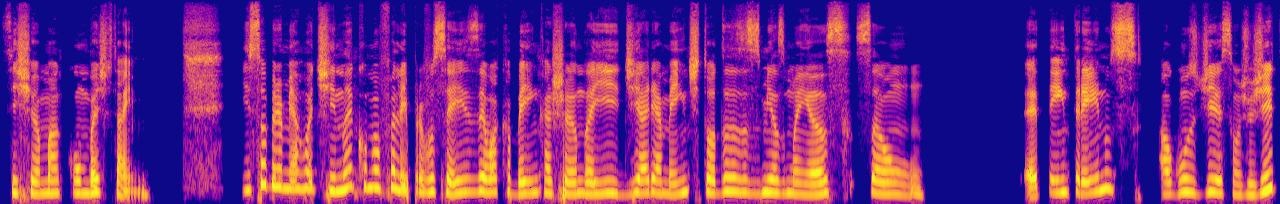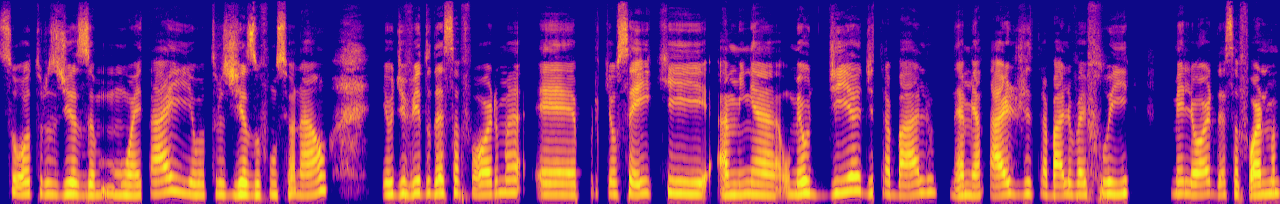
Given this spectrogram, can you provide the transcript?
se chama Combat Time. E sobre a minha rotina, como eu falei para vocês, eu acabei encaixando aí diariamente, todas as minhas manhãs são. É, tem treinos, alguns dias são jiu-jitsu, outros dias muay thai e outros dias o funcional. Eu divido dessa forma é, porque eu sei que a minha, o meu dia de trabalho, né, a minha tarde de trabalho vai fluir melhor dessa forma,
